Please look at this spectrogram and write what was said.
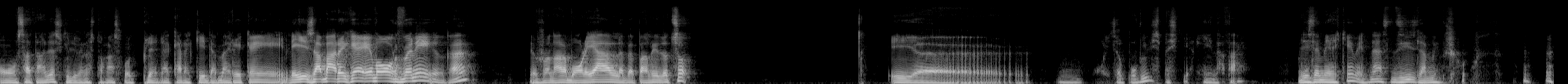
On s'attendait à ce que les restaurants soient pleins à caraquer d'Américains. Les Américains vont revenir. Hein? Le journal Montréal avait parlé de ça. Et euh, on les a pas vus, c'est parce qu'il n'y a rien à faire. Les Américains, maintenant, se disent la même chose.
